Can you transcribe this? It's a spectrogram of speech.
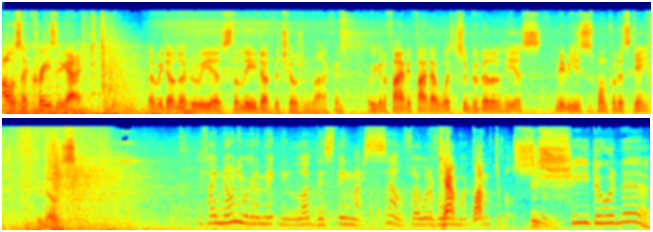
Oh, it's that crazy guy that we don't know who he is. The leader of the Children of Arkham. Are we gonna finally find out what supervillain he is? Maybe he's just one for this game. Who knows? If I'd known you were gonna make me lug this thing myself, I would have Cap, worn more comfortable shoes. Is she doing there?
